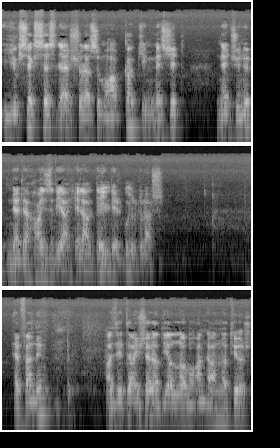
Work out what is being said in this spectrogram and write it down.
yüksek sesle şurası muhakkak ki mescit ne cünüp ne de hayzlıya helal değildir buyurdular. Efendim Hz. Ayşe radıyallahu anh'a anlatıyor.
